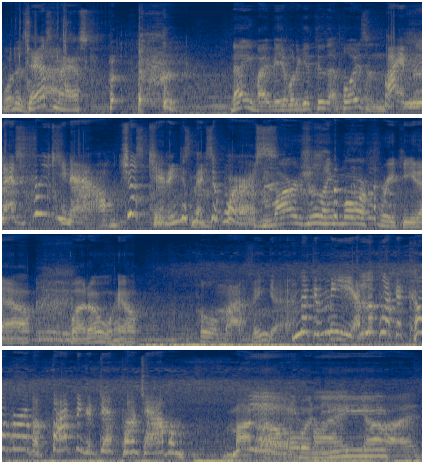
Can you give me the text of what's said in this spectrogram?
What is Gas that? mask. now you might be able to get through that poison. I'm less freaky now. Just kidding. This makes it worse. Marginally more freaky now, but oh well. Pull my finger. Look at me. I look like a cover of a Five Finger Death Punch album. My Oh my company god.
